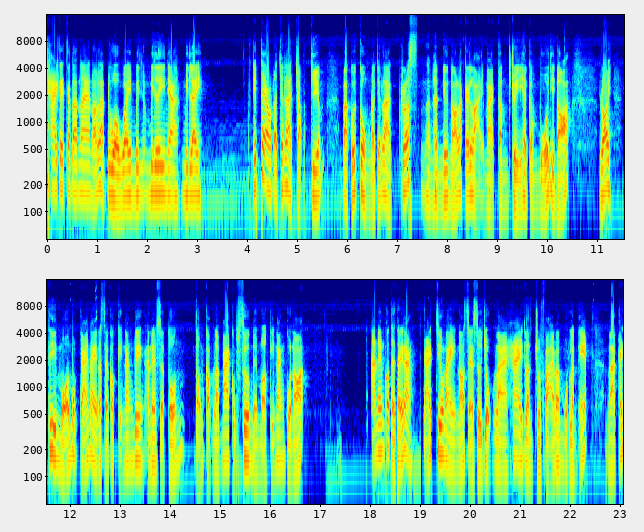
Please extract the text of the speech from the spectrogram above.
hai cây katana nó là dual way melee nha, melee. Tiếp theo đó chính là trọng kiếm và cuối cùng đó chính là crush, hình như nó là cái loại mà cầm chùy hay cầm búa gì đó. Rồi, thì mỗi một cái này nó sẽ có kỹ năng riêng, anh em sẽ tốn tổng cộng là ba cục xương để mở kỹ năng của nó. Anh em có thể thấy rằng cái chiêu này nó sẽ sử dụng là hai lần chuột phải và một lần ép và cái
